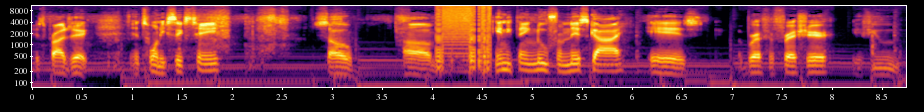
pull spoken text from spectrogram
his project in 2016. So, um, anything new from this guy is a breath of fresh air. If you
